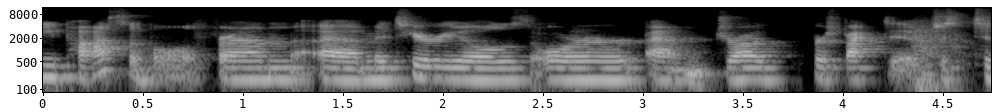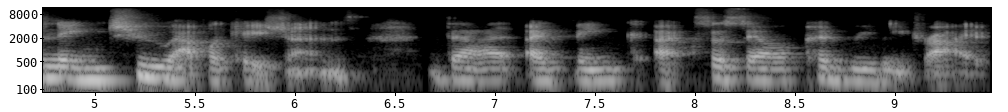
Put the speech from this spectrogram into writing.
be possible from uh, materials or um, drug perspective, just to name two applications that I think Exascale could really drive.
